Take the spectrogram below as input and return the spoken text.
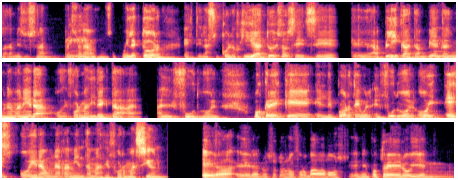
también sos una persona muy lector, este, la psicología, todo eso se, se eh, aplica también de alguna manera o de forma directa a, al fútbol. ¿Vos crees que el deporte o el, fútbol hoy es o era una herramienta más de formación? Era, era. Nosotros nos formábamos en el potrero y en,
